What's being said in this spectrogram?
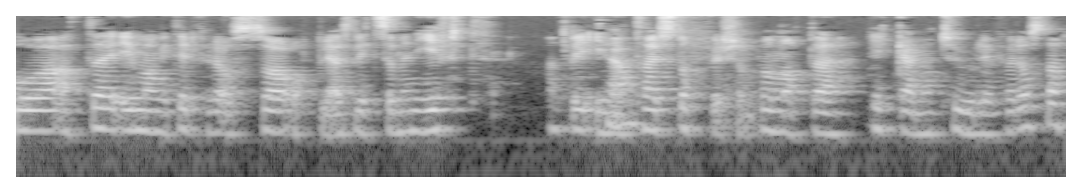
og at det i mange tilfeller også oppleves litt som en gift. At vi inntar stoffer som på en måte ikke er naturlige for oss. da.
